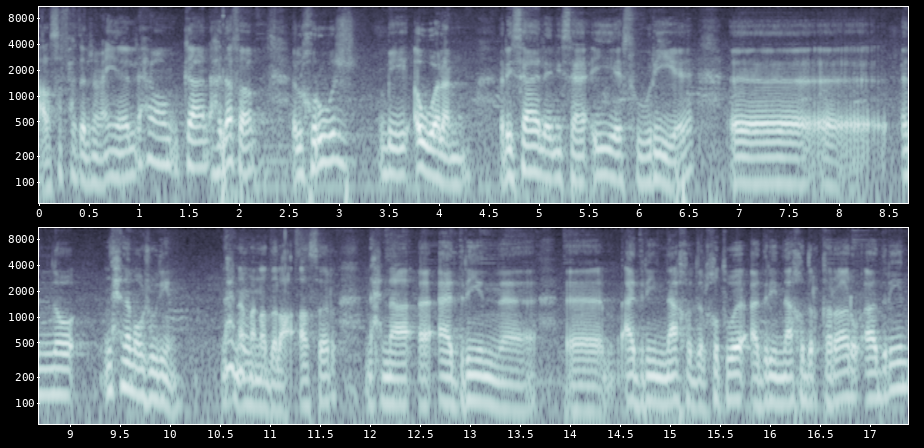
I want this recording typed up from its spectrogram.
على صفحة الجمعية اللي كان هدفها الخروج باولا رسالة نسائية سورية آه، آه، إنه نحن موجودين. نحن ما نضل قاصر نحن قادرين قادرين ناخذ الخطوة قادرين ناخذ القرار وقادرين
